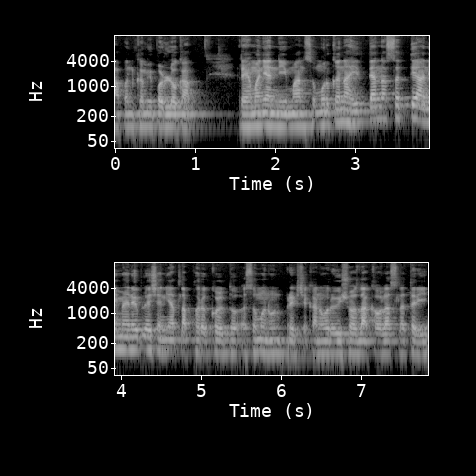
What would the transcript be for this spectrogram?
आपण कमी पडलो का? रेहमान यांनी माणसं मूर्ख नाहीत त्यांना सत्य आणि मॅनिप्युलेशन यातला फरक कळतो असं म्हणून प्रेक्षकांवर विश्वास दाखवला असला तरी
